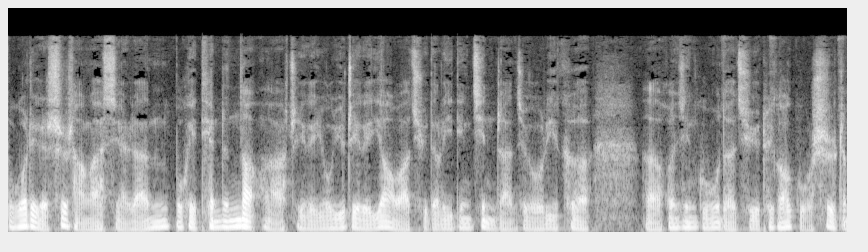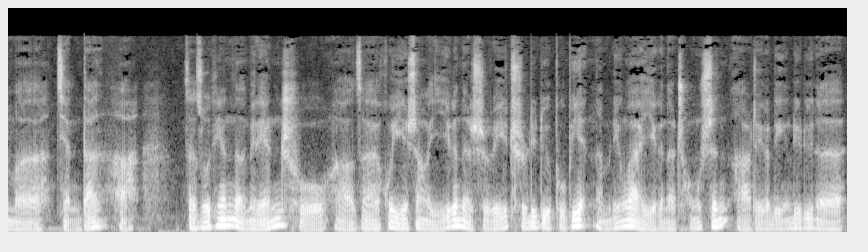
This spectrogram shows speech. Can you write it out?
不过这个市场啊，显然不会天真到啊，这个由于这个药啊取得了一定进展，就立刻，呃欢欣鼓舞的去推高股市这么简单啊。在昨天呢，美联储啊在会议上，一个呢是维持利率不变，那么另外一个呢重申啊这个零利率的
